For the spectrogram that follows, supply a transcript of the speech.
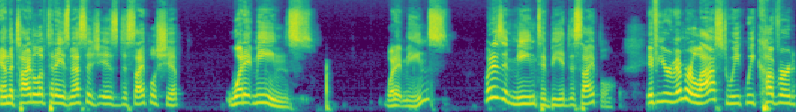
And the title of today's message is Discipleship What It Means. What it means? What does it mean to be a disciple? If you remember last week, we covered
